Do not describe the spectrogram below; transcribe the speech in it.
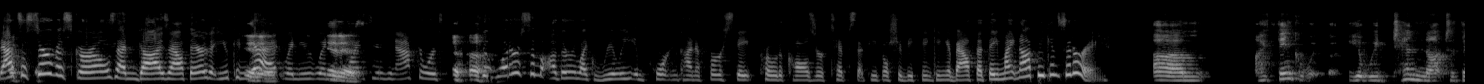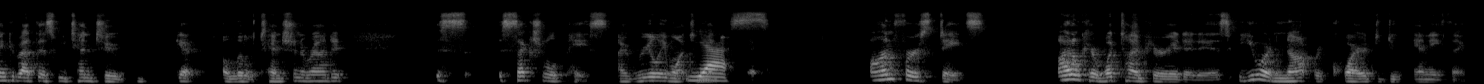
That's a service, girls and guys out there that you can get when you when it you is. find Susan afterwards. so, what are some other like really important kind of first date protocols or tips that people should be thinking about that they might not be considering? Um, I think we, we tend not to think about this. We tend to get a little tension around it. S- sexual pace. I really want to. Yes. On first dates, I don't care what time period it is, you are not required to do anything.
